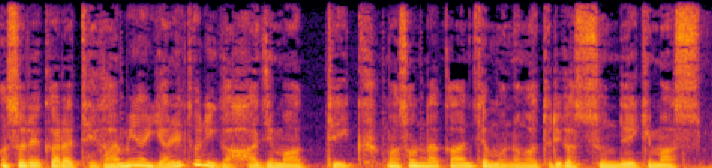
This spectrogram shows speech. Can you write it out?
まそれから手紙のやり取りが始まっていく。ま、そんな感じで物語が進んでいきます。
